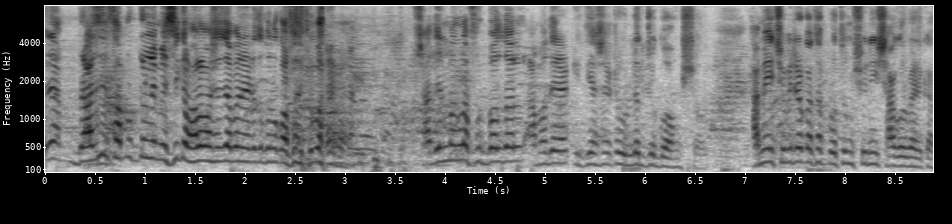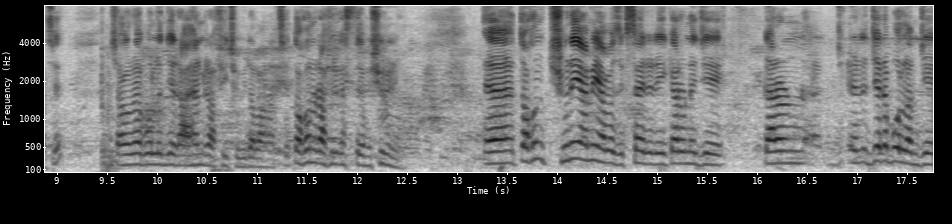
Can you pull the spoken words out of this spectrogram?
এটা ব্রাজিল সাপোর্ট করলে মেসিকে ভালোবাসা যাবে না, এটা তো কোনো কথা হতে পারে না। স্বাধীন বাংলা ফুটবল দল আমাদের ইতিহাসের একটা উল্লেখযোগ্য অংশ। আমি এই ছবিটার কথা প্রথম শুনি সাগর ভাইয়ের কাছে। সাগর ভাই বললেন যে, রায়হান রাফি ছবিটা বানাচ্ছে। তখন রাফির কাছ থেকে আমি শুনিনি। তখন শুনেই আমি আবার এক্সাইটেড এই কারণে যে, কারণ যেটা বললাম যে,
